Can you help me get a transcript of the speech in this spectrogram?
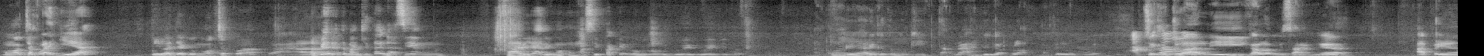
mengocok lagi ya gila jago ngocok. Wah. Tapi ada teman kita nggak sih yang sehari-hari ngomong masih pakai logo logo gue gue gitu? aku hari-hari ketemu kita nggak ada nggak pelak pakai lo gue Aku kecuali kalau misalnya apa ya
